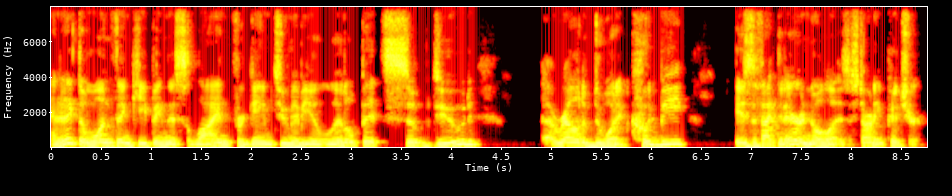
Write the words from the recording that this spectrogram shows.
And I think the one thing keeping this line for game two maybe a little bit subdued uh, relative to what it could be is the fact that Aaron Nola, as a starting pitcher,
